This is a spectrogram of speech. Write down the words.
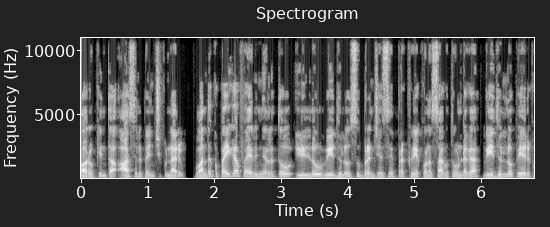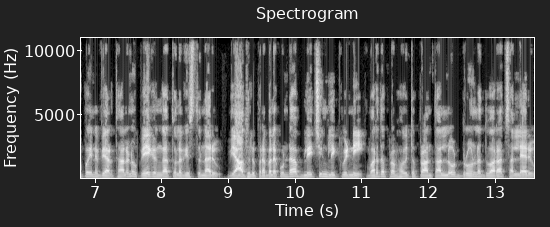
వారు కింత ఆశలు పెంచుకున్నారు. వందకు పైగా ఫైర్ ఇంజన్లతో ఇళ్ళు వీధులు శుభ్రం చేసే ప్రక్రియ కొనసాగుతూ ఉండగా వీధుల్లో పేరుకుపోయిన వ్యర్థాలను వేగంగా తొలగిస్తున్నారు. వ్యాధులు ప్రబలకుండా బ్లీచింగ్ లిక్విడ్ని వరద ప్రభావిత ప్రాంతాల్లో డ్రోన్ల ద్వారా చల్లారు.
